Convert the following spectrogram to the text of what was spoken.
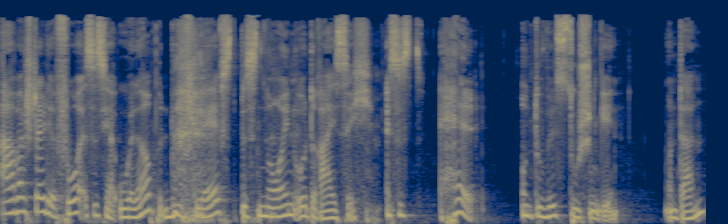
Aber stell dir vor, es ist ja Urlaub, du schläfst bis 9.30 Uhr. Es ist hell und du willst duschen gehen. Und dann?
